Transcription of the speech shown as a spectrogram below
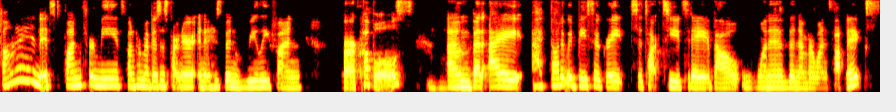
fun. It's fun for me. It's fun for my business partner. And it has been really fun for our couples. Mm-hmm. Um, but I, I thought it would be so great to talk to you today about one of the number one topics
